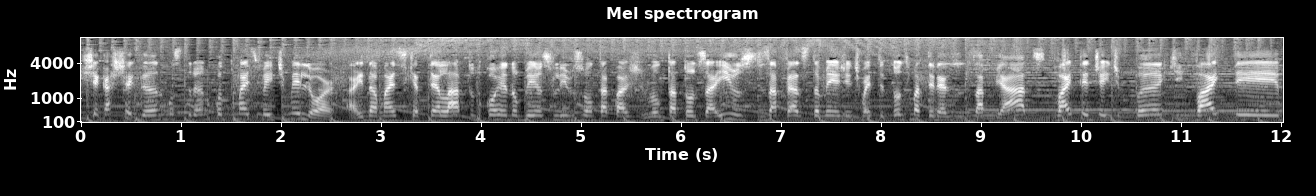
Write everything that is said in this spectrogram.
chegar chegando, mostrando quanto mais Fate melhor. Ainda mais que até lá tudo correndo bem, os livros vão estar tá vão tá todos aí, os desafiados também, a gente vai ter todos os materiais dos desafiados, vai ter Jade Punk, vai ter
